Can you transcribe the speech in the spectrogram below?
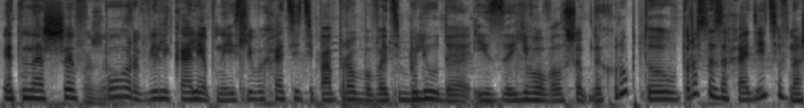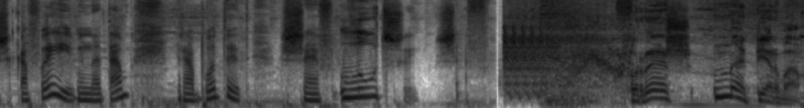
Это наш шеф-повар великолепный. Если вы хотите попробовать блюдо из его волшебных рук, то просто заходите в наше кафе, именно там работает шеф. Лучший шеф. Фреш на первом.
